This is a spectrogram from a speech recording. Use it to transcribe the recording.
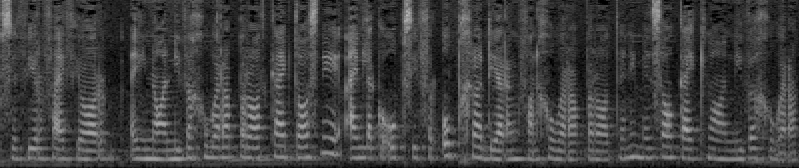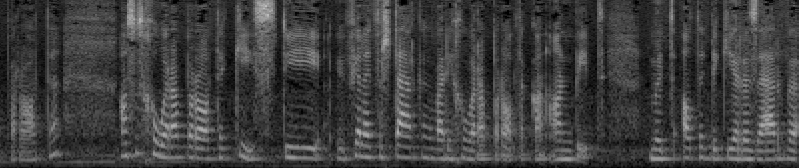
so 4 of 5 jaar na 'n nuwe gehoorapparaat kyk. Daar's nie eintlik 'n opsie vir opgradering van gehoorapparate nie. Mense sal kyk na 'n nuwe gehoorapparate. As ons gehoorapparate kies, die hoeveelheid versterking wat die gehoorapparate kan aanbied, moet altyd bietjie reserve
